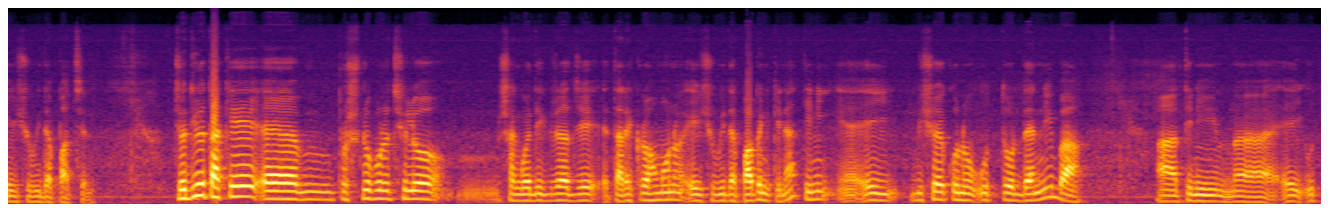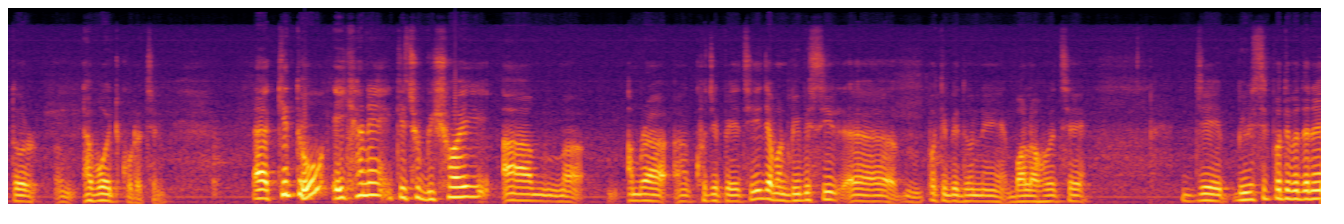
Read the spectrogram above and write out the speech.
এই সুবিধা পাচ্ছেন। যদিও তাকে প্রশ্ন করেছিল সাংবাদিকরা যে তারেক রহমানও এই সুবিধা পাবেন কিনা, তিনি এই বিষয়ে কোনো উত্তর দেননি বা তিনি এই উত্তর অ্যাভয়েড করেছেন। কিন্তু এইখানে কিছু বিষয় আমরা খুঁজে পেয়েছি। যেমন বিবিসির প্রতিবেদনে বলা হয়েছে যে বিবিসির প্রতিবেদনে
